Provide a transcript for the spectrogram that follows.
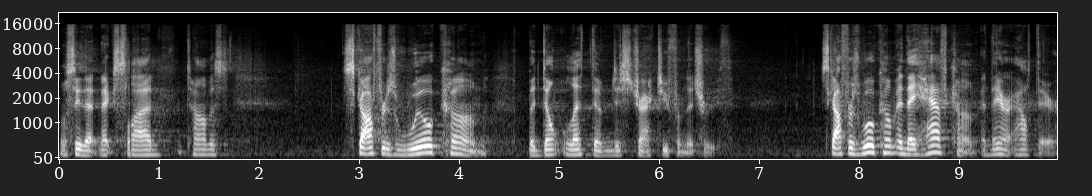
We'll see that next slide thomas. Scoffers will come but don't let them distract you from the truth. Scoffers will come and they have come and they are out there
